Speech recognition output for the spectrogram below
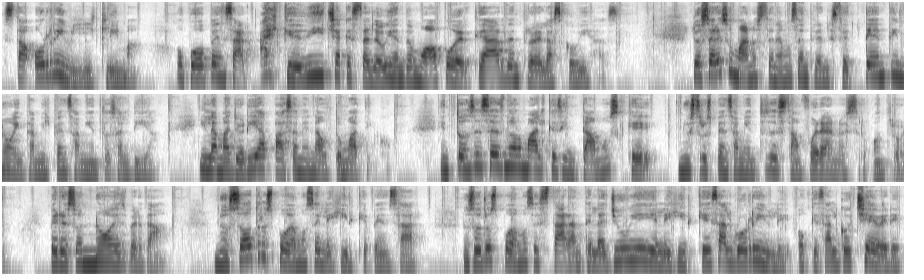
está horrible el clima. O puedo pensar, ay, qué dicha que está lloviendo, me voy a poder quedar dentro de las cobijas. Los seres humanos tenemos entre 70 y 90 mil pensamientos al día y la mayoría pasan en automático. Entonces es normal que sintamos que nuestros pensamientos están fuera de nuestro control, pero eso no es verdad. Nosotros podemos elegir qué pensar. Nosotros podemos estar ante la lluvia y elegir qué es algo horrible o qué es algo chévere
